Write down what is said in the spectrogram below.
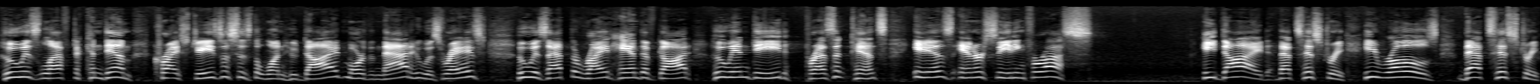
Who is left to condemn? Christ Jesus is the one who died, more than that, who was raised, who is at the right hand of God, who indeed, present tense, is interceding for us. He died, that's history. He rose, that's history.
